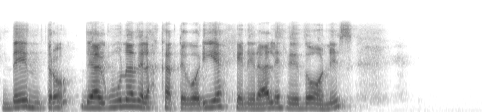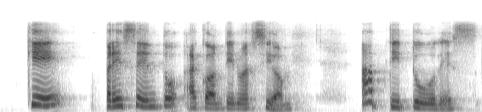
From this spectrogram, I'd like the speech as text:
dentro de alguna de las categorías generales de dones que presento a continuación. Aptitudes,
